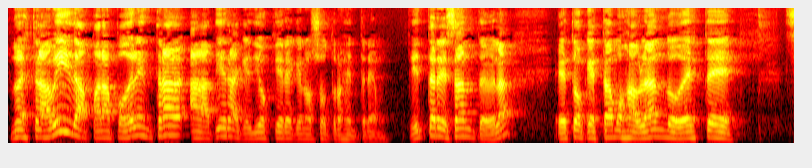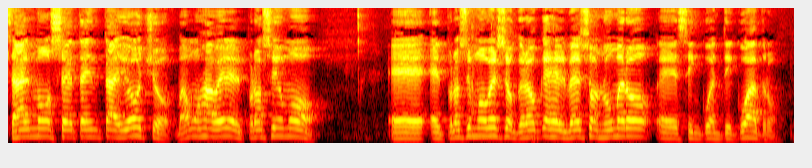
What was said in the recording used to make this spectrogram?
nuestra vida para poder entrar a la tierra que Dios quiere que nosotros entremos. interesante, ¿verdad? Esto que estamos hablando de este Salmo 78. Vamos a ver el próximo, eh, el próximo verso, creo que es el verso número 54. Eh,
